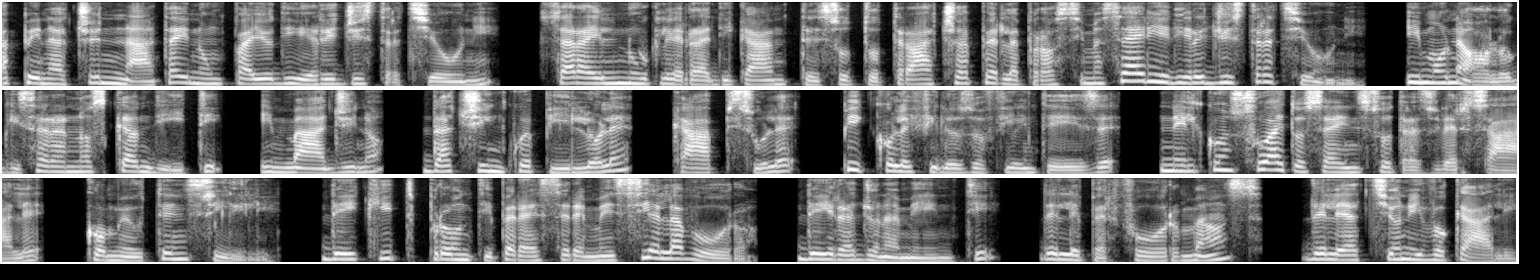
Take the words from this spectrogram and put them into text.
appena accennata in un paio di registrazioni, sarà il nucleo radicante sotto traccia per la prossima serie di registrazioni. I monologhi saranno scanditi, immagino, da cinque pillole, capsule, piccole filosofie intese, nel consueto senso trasversale, come utensili, dei kit pronti per essere messi a lavoro, dei ragionamenti, delle performance, delle azioni vocali.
